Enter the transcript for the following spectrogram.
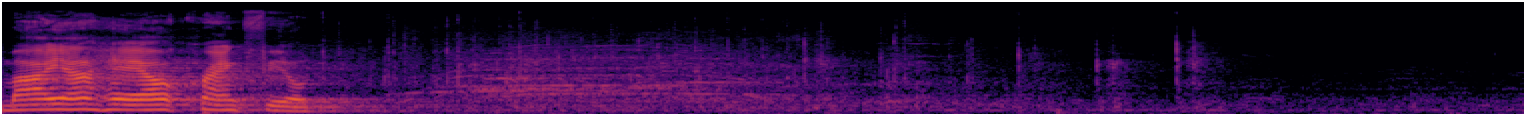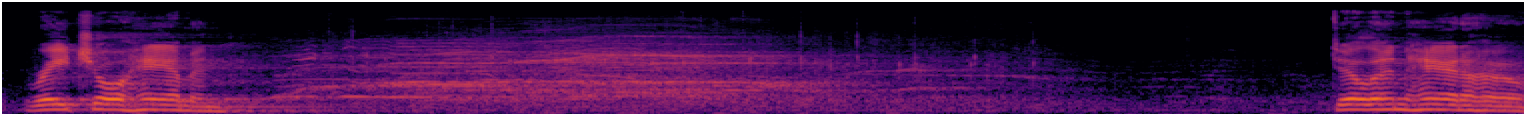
Maya Hale Crankfield. Rachel Hammond. Dylan Hanaho.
